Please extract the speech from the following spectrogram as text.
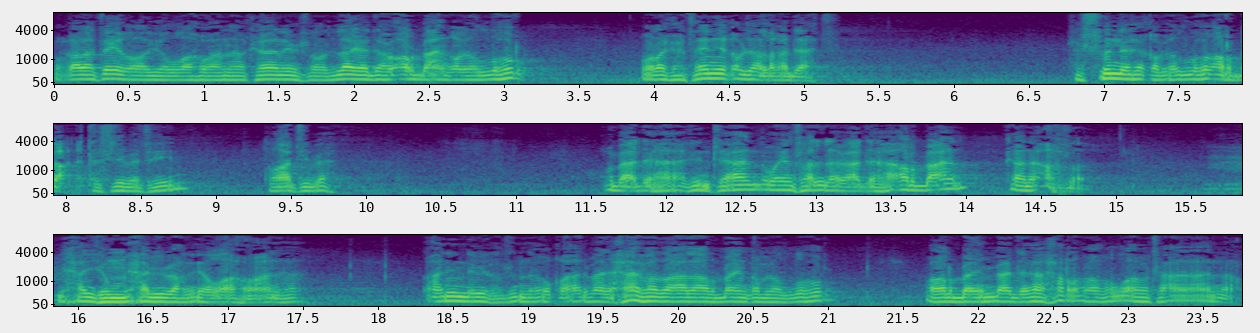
وقالت أيضا رضي الله عنها كان النبي صلى الله عليه وسلم لا يدع أربعا قبل الظهر وركعتين قبل الغداة. فالسنة قبل الظهر أربع تسليمتين راتبة وبعدها اثنتان وإن صلى بعدها أربعا كان أفضل. لحديث أم حبيبة رضي الله عنها عن النبي صلى الله عليه وسلم قال من حافظ على أربع قبل الظهر وأربع بعدها حرمه الله تعالى على النار.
